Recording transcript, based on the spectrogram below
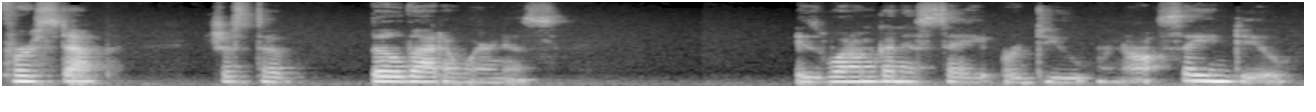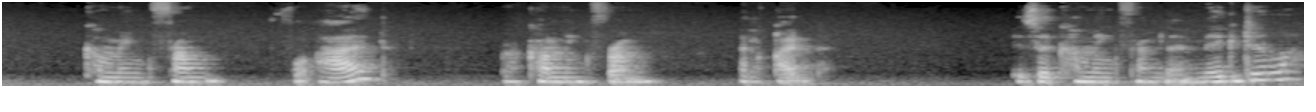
First step, just to build that awareness is what I'm going to say or do or not say and do coming from fu'ad or coming from al-qalb? Is it coming from the amygdala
